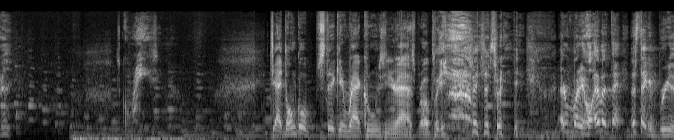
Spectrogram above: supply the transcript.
Really? It's crazy. Chad, don't go sticking raccoons in your ass, bro. Please. Everybody, hold- let's take a breather.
